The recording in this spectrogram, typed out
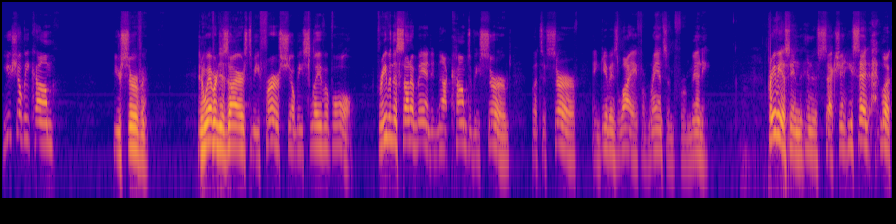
you shall become your servant. And whoever desires to be first shall be slave of all. For even the Son of Man did not come to be served, but to serve and give his life a ransom for many. Previous in, in this section, he said, Look,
